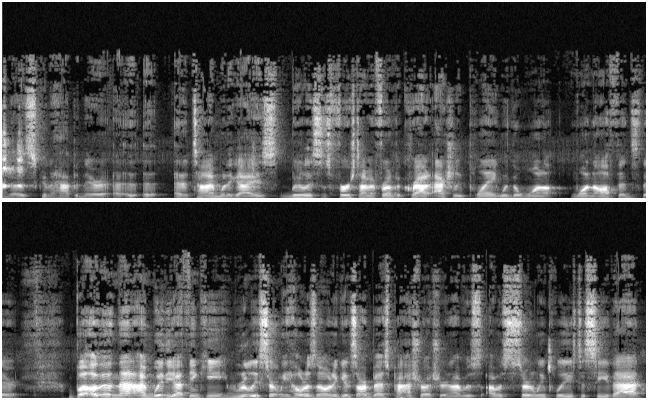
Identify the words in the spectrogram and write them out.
you know it's going to happen there at, at, a time when a guy is really it's his first time in front of a crowd actually playing with the one one offense there but other than that i'm with you i think he really certainly held his own against our best pass rusher and i was i was certainly pleased to see that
